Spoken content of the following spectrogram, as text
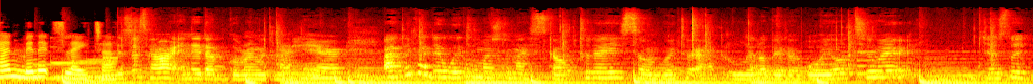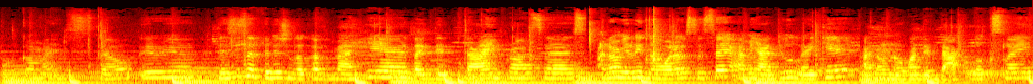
Ten minutes later. This is how I ended up going with my hair. I think I did way too much to my scalp today, so I'm going to add a little bit of oil to it. Just like on my scalp area. This is a finished look of my hair, like the dyeing process. I don't really know what else to say. I mean, I do like it. I don't know what the back looks like.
